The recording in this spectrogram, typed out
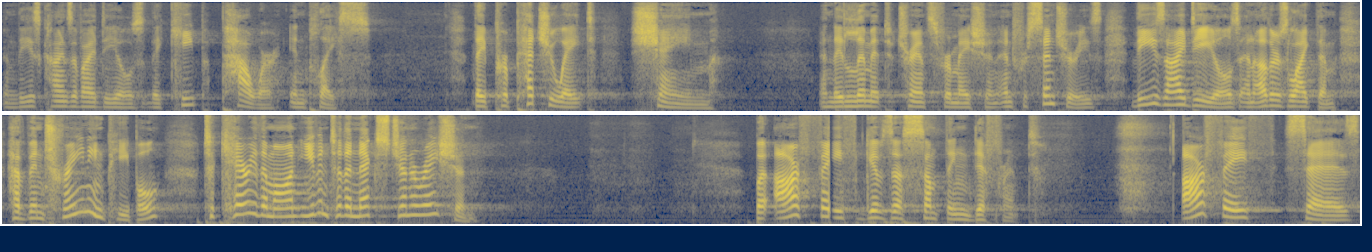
and these kinds of ideals, they keep power in place. They perpetuate shame and they limit transformation. And for centuries, these ideals and others like them have been training people to carry them on even to the next generation. But our faith gives us something different. Our faith says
